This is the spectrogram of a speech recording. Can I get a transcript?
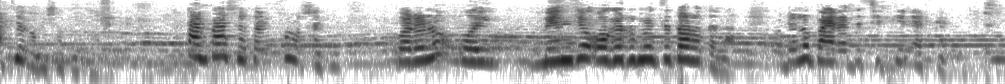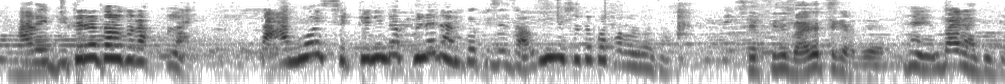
আপনি আমার সাথে আমি পাঁচশো সমস্যা কি? পরে হলো ওই মেন যে ওগের রুমের যে দরজা না ওটা হলো বাইরে দিয়ে আটকায় আর এই ভিতরে দরজাটা খোলায় তা আমি ওই ছিটকিনিটা খুলে না আমি করছি যাও মিমের সাথে কথা বলব যাও। তিনি বাইরের থেকে আসবে? হ্যাঁ বাইরে দিতে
